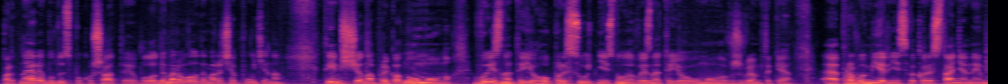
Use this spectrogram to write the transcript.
партнери будуть спокушати Володимира Володимировича Путіна, тим, що, наприклад, ну умовно визнати його присутність, ну визнати його умовно вживемо таке е, правомірність використання ним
